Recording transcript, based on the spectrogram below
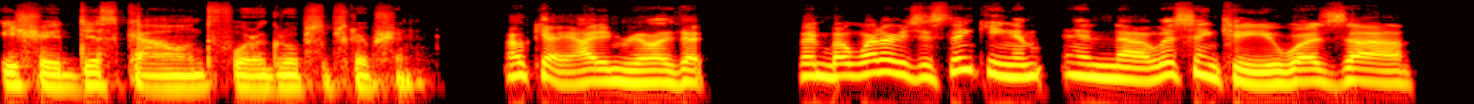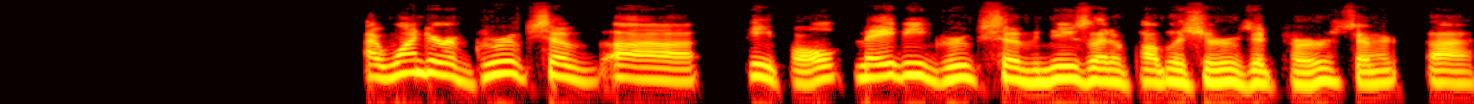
issue a discount for a group subscription. Okay, I didn't realize that. But but what I was just thinking and, and uh, listening to you was, uh, I wonder if groups of uh, people, maybe groups of newsletter publishers at first, uh,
